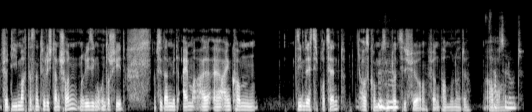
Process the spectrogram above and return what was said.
für die macht das natürlich dann schon einen riesigen Unterschied, ob sie dann mit einem äh, Einkommen 67 Prozent auskommen müssen, mhm. plötzlich für, für ein paar Monate. Aber Absolut.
